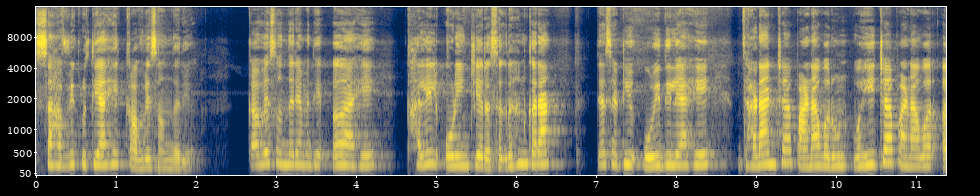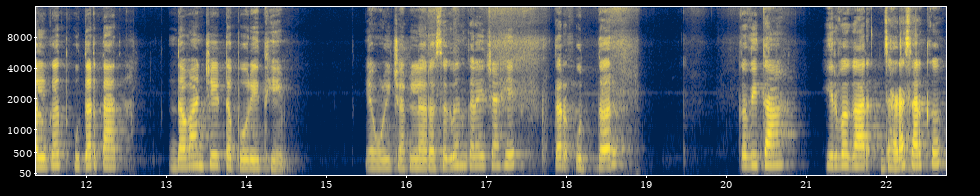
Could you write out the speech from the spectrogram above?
सहावी कृती आहे काव्यसौंदर्य काव्यसौंदर्यामध्ये अ आहे खालील ओळींचे रसग्रहण करा. त्यासाठी ओळी दिली आहे झाडांच्या पानावरून वहीच्या पानावर अलगत उतरतात दवांचे टपोरे थेंब या ओळीचे आपल्याला रसग्रहण करायचे आहे. तर उत्तर कविता हिरवगार झाडासारखं.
